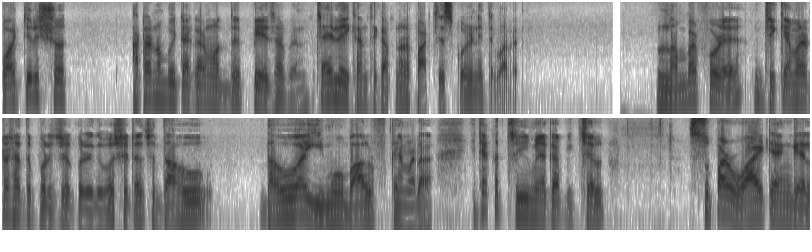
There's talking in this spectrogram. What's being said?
পঁয়ত্রিশশো আটানব্বই টাকার মধ্যে পেয়ে যাবেন। চাইলে এখান থেকে আপনারা পারচেস করে নিতে পারেন। নাম্বার ফোরে যে ক্যামেরাটার সাথে পরিচয় করে দেবো, সেটা হচ্ছে দাহু, দাহুয়া ইমো বাল্ব ক্যামেরা। এটা একটা three megapixel super wide angle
